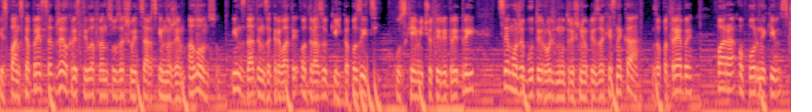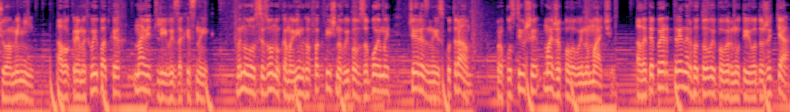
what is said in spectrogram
Іспанська преса вже охрестила француза швейцарським ножем Алонсо. Він здатен закривати одразу кілька позицій. У схемі 4-3-3 це може бути роль внутрішнього півзахисника за потреби, пара опорників з Чуамені, а в окремих випадках навіть лівий захисник. Минулого сезону Камавінго фактично випав з обойми через низку травм, пропустивши майже половину матчів. Але тепер тренер готовий повернути його до життя,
